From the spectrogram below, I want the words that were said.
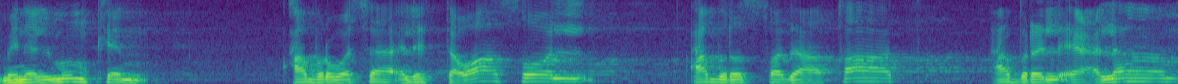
من الممكن عبر وسائل التواصل عبر الصداقات عبر الإعلام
